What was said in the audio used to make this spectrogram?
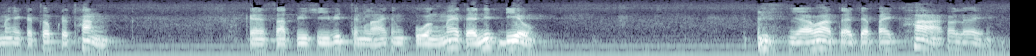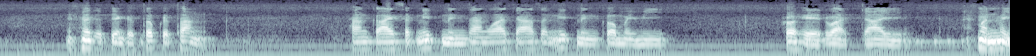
ไม่ให้กระทบกระทั่ง แก่สัตว์มีชีวิตทั้งหลายทั้งปวง แม้แต่นิดเดียว อย่าว่าแต่จะไปฆ่าก็เลยไม่จะเพียงกระทบกระทั่ง ทางกายสักนิดหนึ่งทางวาจาสักนิดหนึ่งก็ไม่มี เพราะเหตุว่าใจ มันไม่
